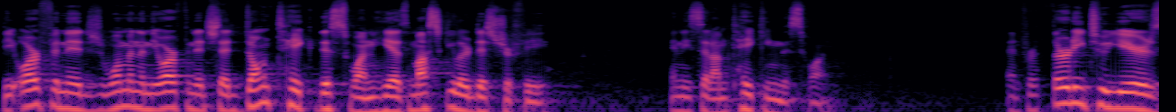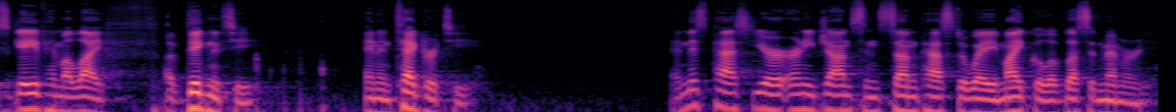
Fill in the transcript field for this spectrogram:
the orphanage, woman in the orphanage said, Don't take this one. He has muscular dystrophy. And he said, I'm taking this one. And for 32 years gave him a life of dignity and integrity. And this past year, Ernie Johnson's son passed away, Michael of blessed memory.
